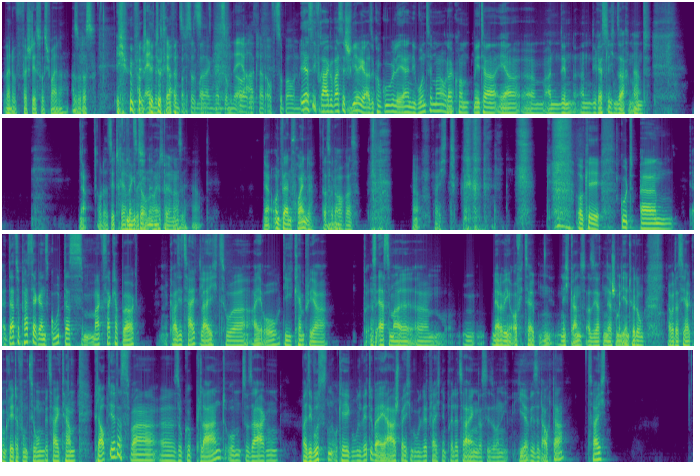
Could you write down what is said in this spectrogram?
Wenn du verstehst, was ich meine. Also das ich am Ende treffen sich sozusagen, wenn es um eine AR-Cloud aufzubauen geht. Ja, ist die Frage, was ist schwieriger? Also kommt Google eher in die Wohnzimmer oder ja. kommt Meta eher ähm, an, den, an die restlichen Sachen? Ja. Und ja. Oder sie treffen und sich auch in der Apple, ne? ja. ja, und werden Freunde. Das wird auch was. Ja, vielleicht. okay, gut. Ähm, dazu passt ja ganz gut, dass Mark Zuckerberg quasi zeitgleich zur I.O. die Cambria das erste Mal ähm, mehr oder weniger offiziell, nicht ganz, also sie hatten ja schon mal die Enthüllung, aber dass sie halt konkrete Funktionen gezeigt haben. Glaubt ihr, das war äh, so geplant, um zu sagen, weil sie wussten, okay, Google wird über AR sprechen, Google wird vielleicht eine Brille zeigen, dass sie so, hier, wir sind auch da, zeigt?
